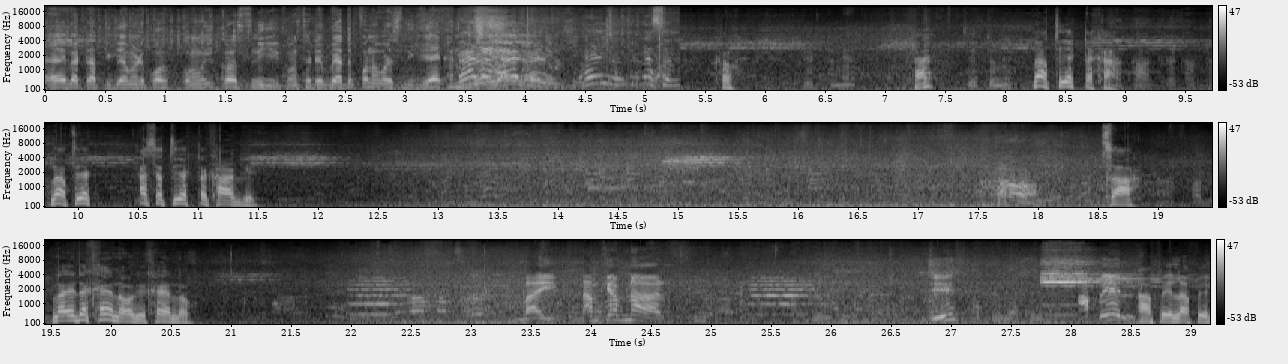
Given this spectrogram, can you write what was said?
এই বেটা তুই আমার ক- কোনো ই করছ নাকি? কোন সাইডে বেদপনা করিস নাকি? এখানে খাও। হ্যাঁ? না তুই একটা খা। না তুই এক আচ্ছা তুই একটা খা আগে। চা। না এটা খায় নাও আগে খায় নাও। ভাই নাম কি আপনার? জি? আপেল? আপেল আপেল।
